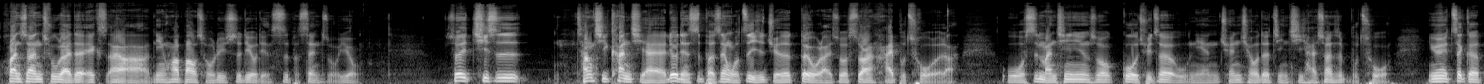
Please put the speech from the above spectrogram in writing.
换算出来的 XIRR 年化报酬率是六点四 percent 左右。所以其实长期看起来六点四 percent，我自己是觉得对我来说算还不错了啦。我是蛮庆幸说，过去这五年全球的景气还算是不错，因为这个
